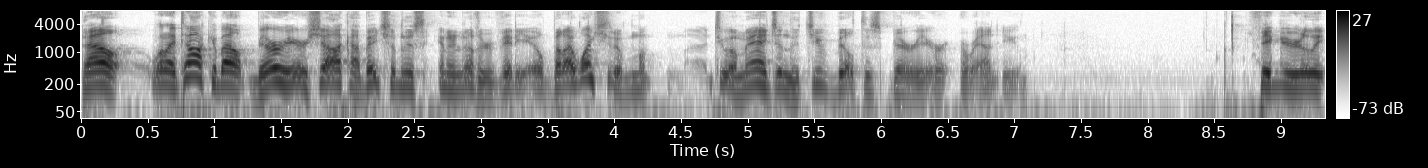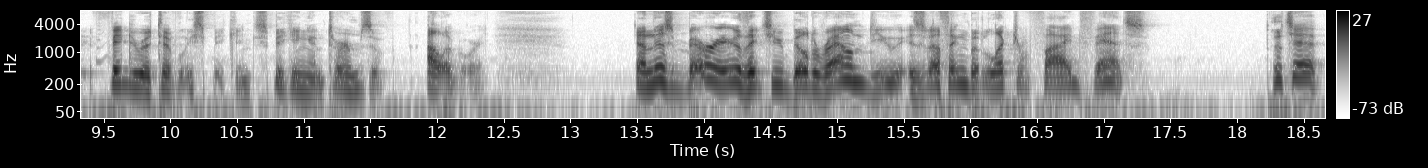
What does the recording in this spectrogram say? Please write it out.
now when I talk about barrier shock, I mentioned this in another video, but I want you to, to imagine that you've built this barrier around you. Figuratively, figuratively speaking, speaking in terms of allegory. And this barrier that you build around you is nothing but electrified fence. That's it.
